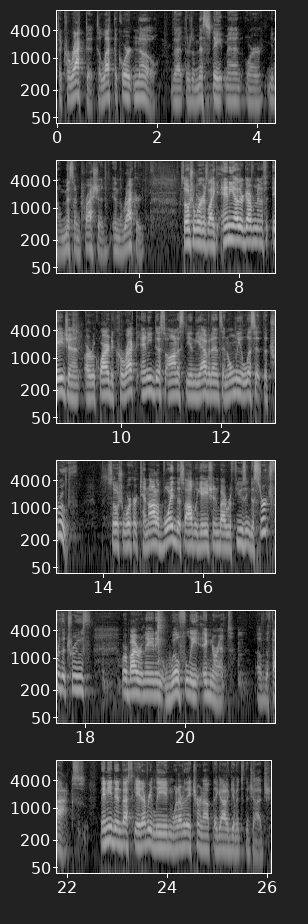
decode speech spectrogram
to correct it, to let the court know that there's a misstatement or you know misimpression in the record. Social workers, like any other government agent, are required to correct any dishonesty in the evidence and only elicit the truth. Social worker cannot avoid this obligation by refusing to search for the truth or by remaining willfully ignorant of the facts. They need to investigate every lead, and whatever they turn up, they got to give it to the judge.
